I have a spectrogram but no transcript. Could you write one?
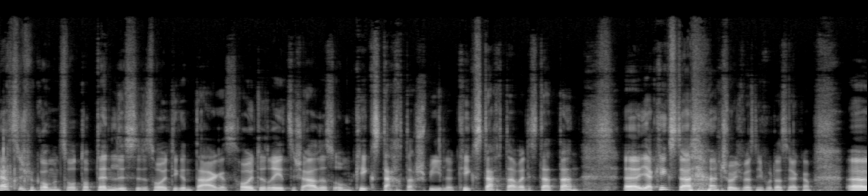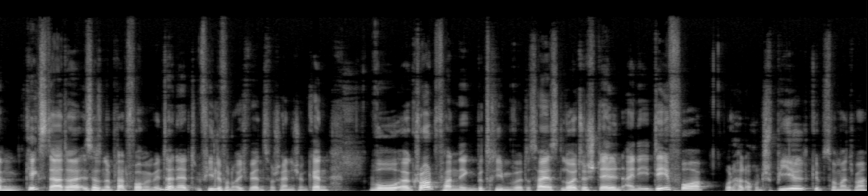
Herzlich willkommen zur Top 10 Liste des heutigen Tages. Heute dreht sich alles um Kickstarter-Spiele. Kickstarter, was ist das dann? Äh, ja, Kickstarter, Entschuldigung, ich weiß nicht, wo das herkam. Ähm, Kickstarter ist ja so eine Plattform im Internet, viele von euch werden es wahrscheinlich schon kennen, wo äh, Crowdfunding betrieben wird. Das heißt, Leute stellen eine Idee vor, oder halt auch ein Spiel, gibt's so manchmal,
